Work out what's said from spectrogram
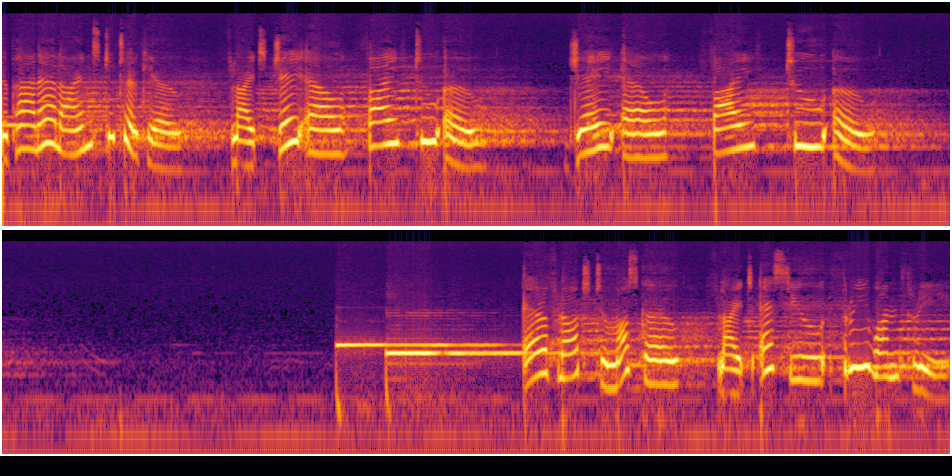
Japan Airlines to Tokyo, flight JL 520. JL 520. Aeroflot to Moscow, flight SU 313.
